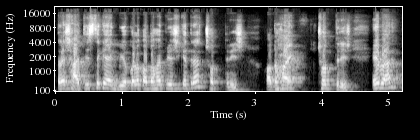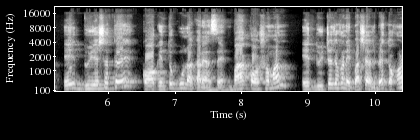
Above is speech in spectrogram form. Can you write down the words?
তাহলে সাঁত্রিশ থেকে এক বিয়োগ করলে কত হয় প্রিয় শিক্ষার্থীরা? ছত্রিশ। কত হয়? ছত্রিশ। এবার এই দুইয়ের সাথে ক কিন্তু গুণ আকারে আছে। বা ক সমান এই দুইটা যখন এই পাশে আসবে, তখন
